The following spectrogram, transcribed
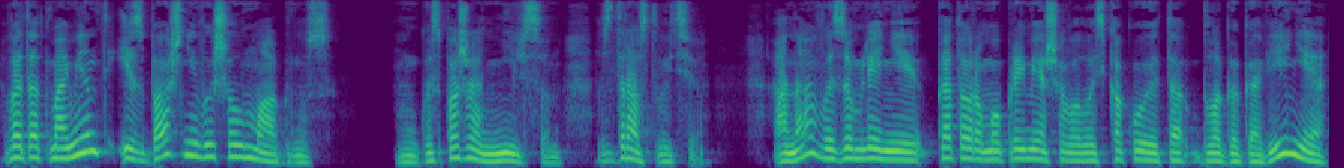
В этот момент из башни вышел Магнус. «Госпожа Нильсон, здравствуйте». Она, в изумлении, которому примешивалось какое-то благоговение,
